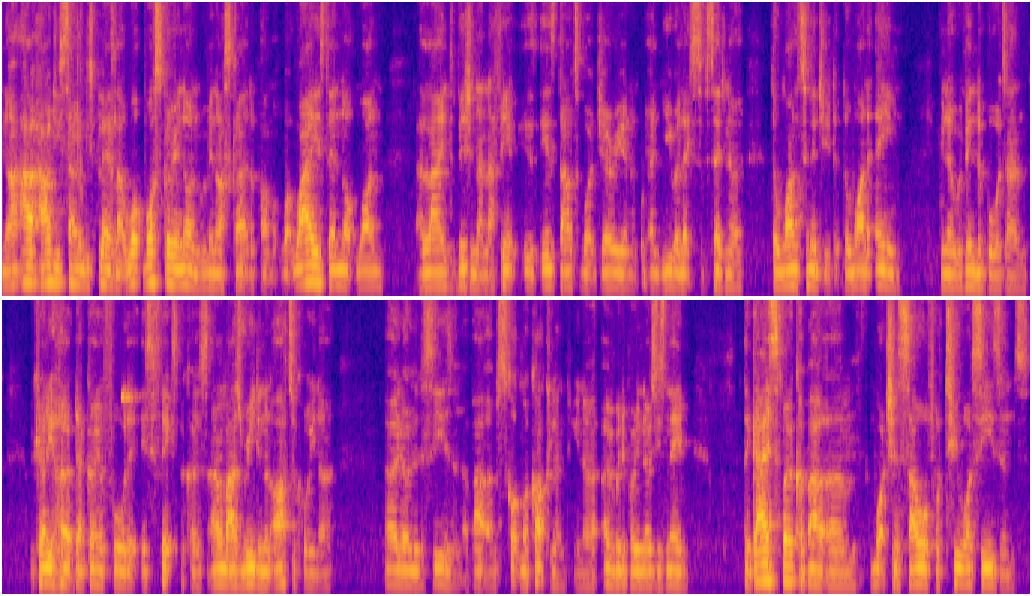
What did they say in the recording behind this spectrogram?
You know, how, how do you sign all these players? Like, what what's going on within our scout department? What, why is there not one aligned vision? And I think it is down to what Jerry and, and you, Alexis, have said, you know, the one synergy, the, the one aim, you know, within the boards. And we can only hope that going forward it is fixed because I remember I was reading an article, you know, early on in the season about um, Scott McLachlan. You know, everybody probably knows his name. The guy spoke about um, watching Saul for two odd seasons,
